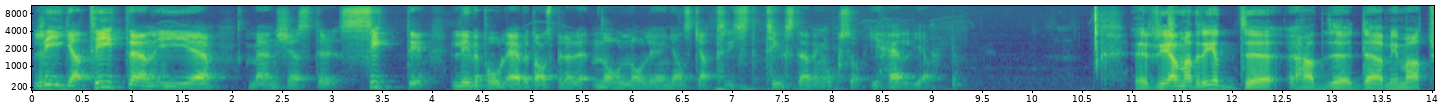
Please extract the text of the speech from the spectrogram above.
ligatiteln i Manchester City. Liverpool-Everton spelade 0-0 i en ganska trist tillställning också i helgen. Real Madrid eh, hade derbymatch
